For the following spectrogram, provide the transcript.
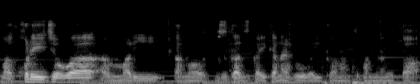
まあ、これ以上はあんまり、あの、ずかずかいかない方がいいかなとか、なんか、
